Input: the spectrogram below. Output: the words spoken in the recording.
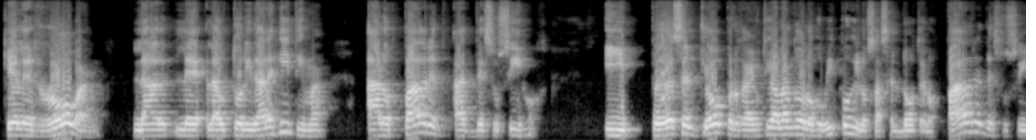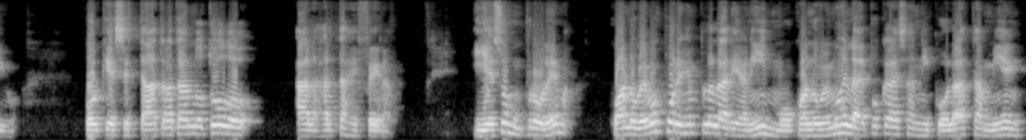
que les roban la, autoridad legítima a los padres de sus hijos. Y puede ser yo, pero también estoy hablando de los obispos y los sacerdotes, los padres de sus hijos, porque se está tratando todo a las altas esferas. Y eso es un problema. Cuando vemos, por ejemplo, el arianismo, cuando vemos en la época de San Nicolás también,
